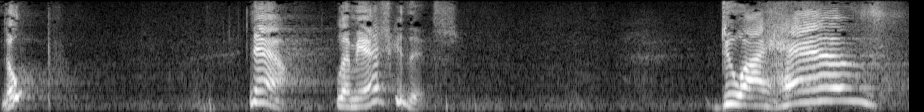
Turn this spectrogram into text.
Nope. Now, let me ask you this. Do I have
